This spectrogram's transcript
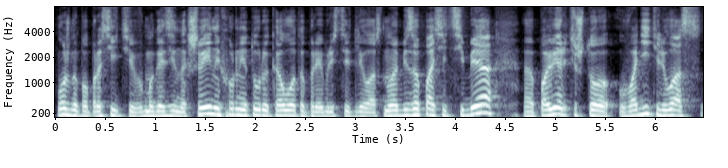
Можно попросить в магазинах швейной фурнитуры кого-то приобрести для вас. Но обезопасить себя, э, поверьте, что водитель вас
